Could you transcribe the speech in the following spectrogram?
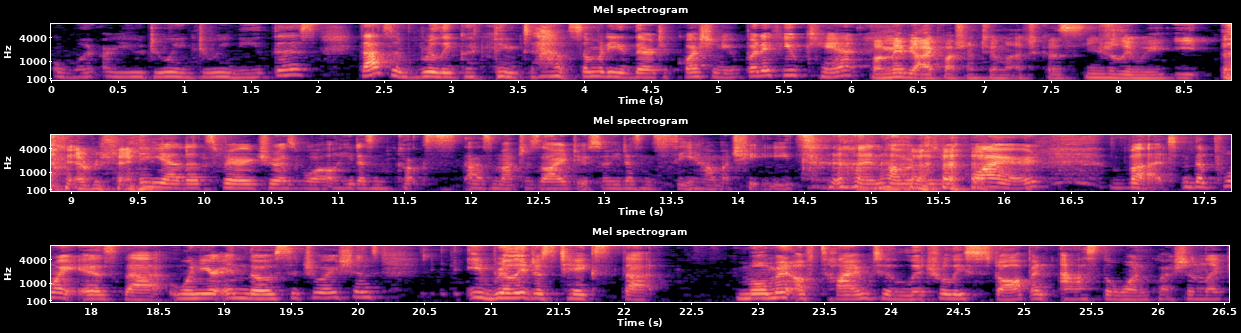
"What are you doing? Do we need this?" That's a really good thing to have somebody there to question you. But if you can't, But maybe I question too much, because usually we eat everything. yeah, that's very true as well. He doesn't cook as much as I do, so he doesn't see how much he eats and how much is required. But the point is that when you're in those situations, it really just takes that moment of time to literally stop and ask the one question like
